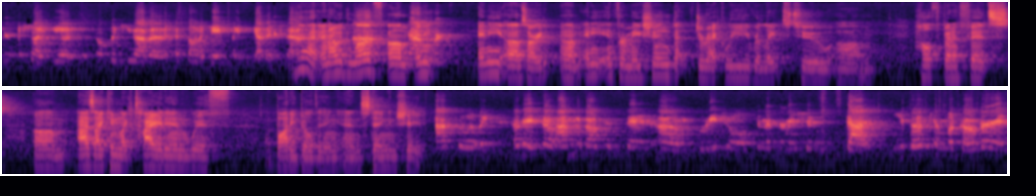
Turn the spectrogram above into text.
your initial ideas. It sounds like you have a, a solid game plan together. So Yeah, and I would love um, that any works. any uh, sorry um, any information that directly relates to um, health benefits um, as I can like tie it in with bodybuilding and staying in shape. Absolutely. Okay, so I'm about to send um, Rachel some information that you both can look over and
